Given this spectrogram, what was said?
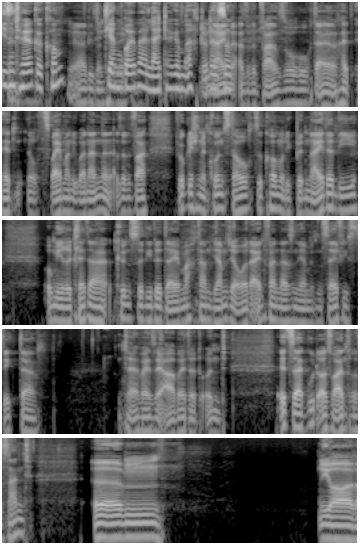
Die sind höher gekommen. Ja, die sind Die haben Räuberleiter gemacht oder Nein, so. also das war so hoch, da halt, hätten noch zwei Mann übereinander. Also das war wirklich eine Kunst, da hochzukommen und ich beneide die um ihre Kletterkünste, die die da gemacht haben. Die haben sich auch heute einfallen lassen, ja mit einem Selfie-Stick da teilweise erarbeitet und es sah gut aus, war interessant. Ähm, ja,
